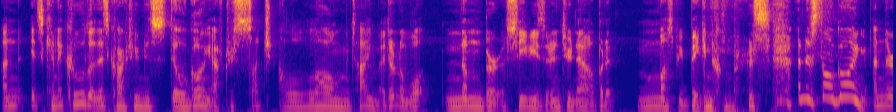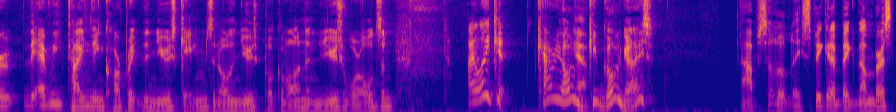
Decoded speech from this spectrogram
and it's kind of cool that this cartoon is still going after such a long time. I don't know what number of series they're into now, but it must be big numbers, and it's still going. And they're they, every time they incorporate the newest games and all the newest Pokemon and news worlds, and I like it. Carry on, Yeah. keep going, guys. Absolutely. Speaking of big numbers,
